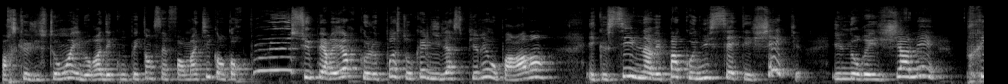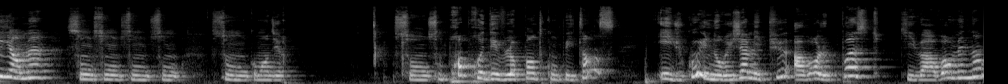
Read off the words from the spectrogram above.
Parce que justement, il aura des compétences informatiques encore plus supérieures que le poste auquel il aspirait auparavant. Et que s'il n'avait pas connu cet échec, il n'aurait jamais pris en main son, son, son, son, son comment dire, son, son propre développement de compétences. Et du coup, il n'aurait jamais pu avoir le poste qu'il va avoir maintenant.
